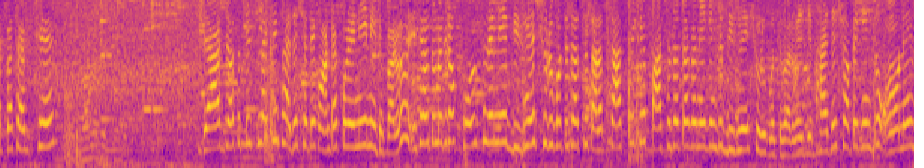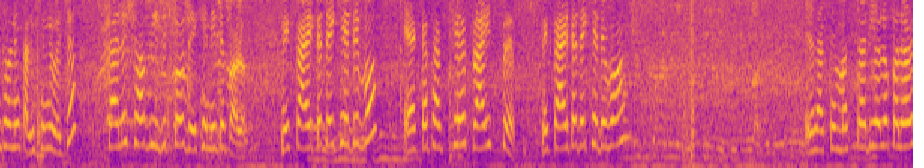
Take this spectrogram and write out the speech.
একটা থাকছে যার যত পিস লাগবে ভাইদের সাথে কন্ট্যাক্ট করে নিয়ে নিতে পারো। এছাড়াও তোমরা যারা হোলসেলে নিয়ে বিজনেস শুরু করতে চাচ্ছ, তারা চার থেকে পাঁচ হাজার টাকা নিয়ে কিন্তু বিজনেস শুরু করতে পারবে। যে ভাইদের শপে কিন্তু অনেক ধরনের কালেকশন রয়েছে। চাইলে সব ভিজিট করে দেখে নিতে পারো। নেক্সট আরেকটা দেখিয়ে দেবো। একটা থাকছে প্রাইস নেক্সট আরেকটা দেখিয়ে দেবো। এটা থাকছে মাস্টার্ড ইয়েলো কালার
